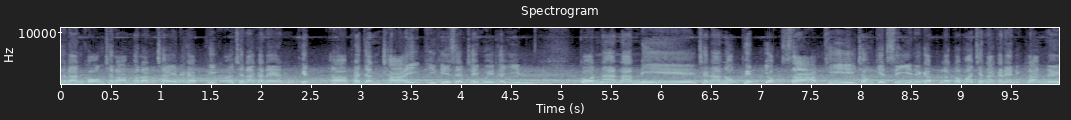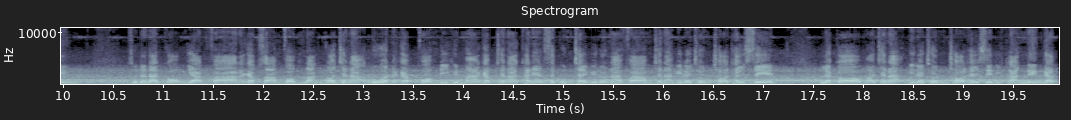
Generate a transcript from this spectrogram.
ทางด้านของฉลามพลันชัยนะครับพลิกเอาชนะคะแนนเพชรพระจันฉายพีเคแสนชัยมวยไทยยิมก่อนหน้านั้นนี่ชนะน็อกเพชรยก 3 ที่ช่องเจ็ดสีนะครับแล้วก็มาชนะคะแนนอีกครั้งหนึ่ง ส่วนด้านของหยาดฟ้านะครับสามฟอร์มหลังก็ชนะรวดนะครับ ฟอร์มดีขึ้นมาครับ ชนะคะแนนสกุลชัยวิโรนาฟาร์ม ชนะวีรชนชอไทยเศษ แล้วก็มาชนะวีรชนชอไทยเศษอีกครั้งหนึ่งครับ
